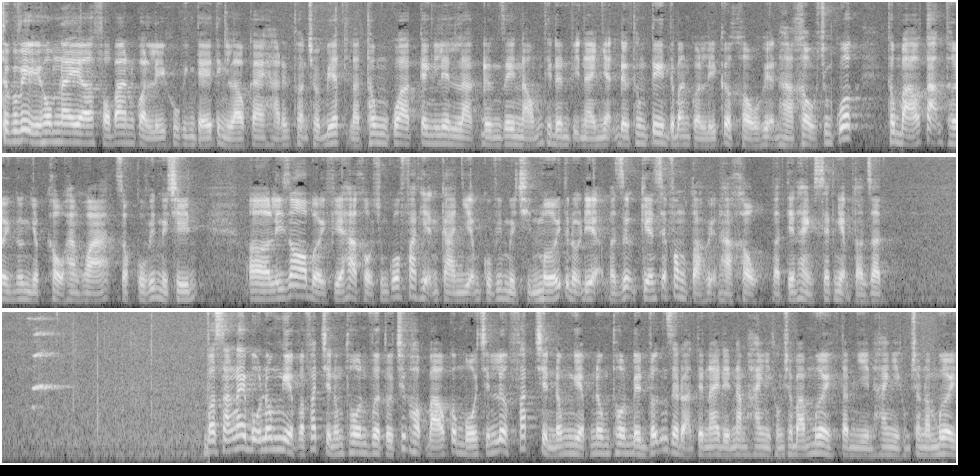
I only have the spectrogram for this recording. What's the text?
Thưa quý vị, hôm nay à, Phó ban Quản lý Khu Kinh tế tỉnh Lào Cai Hà Đức Thuận cho biết là thông qua kênh liên lạc đường dây nóng thì đơn vị này nhận được thông tin từ Ban Quản lý Cửa khẩu huyện Hà Khẩu Trung Quốc thông báo tạm thời ngừng nhập khẩu hàng hóa do Covid-19. À, ờ, lý do bởi phía Hà Khẩu Trung Quốc phát hiện ca nhiễm Covid-19 mới từ nội địa và dự kiến sẽ phong tỏa huyện Hà Khẩu và tiến hành xét nghiệm toàn dân. Vào sáng nay, Bộ Nông nghiệp và Phát triển Nông thôn vừa tổ chức họp báo công bố chiến lược phát triển nông nghiệp nông thôn bền vững giai đoạn từ nay đến năm 2030, tầm nhìn 2050.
